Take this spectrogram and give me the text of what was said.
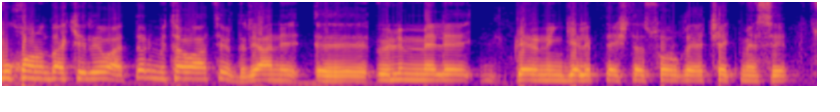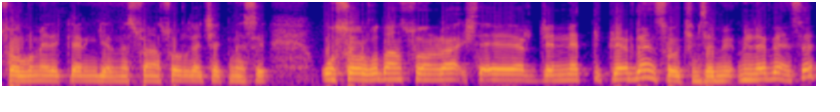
Bu konudaki rivayetler mütevatirdir. Yani e, ölüm meleklerinin gelip de işte sorguya çekmesi, sorgu meleklerin gelmesi sonra sorguya çekmesi, o sorgudan sonra işte eğer cennetliklerdense o kimse, müminlerdense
